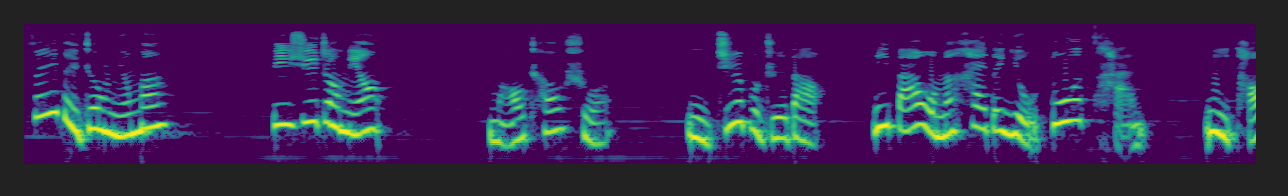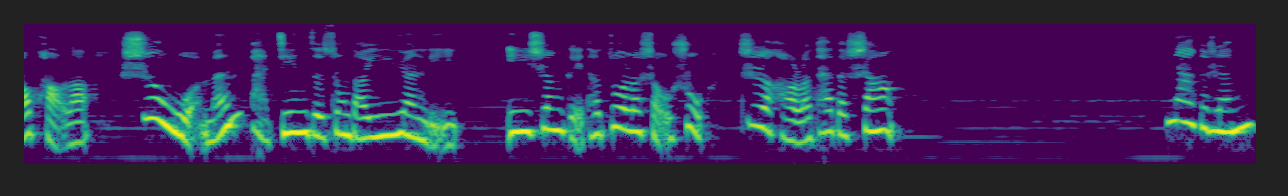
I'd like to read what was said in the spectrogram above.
非得证明吗？”“必须证明。”毛超说：“你知不知道你把我们害得有多惨？你逃跑了，是我们把金子送到医院里，医生给他做了手术，治好了他的伤。”那个人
